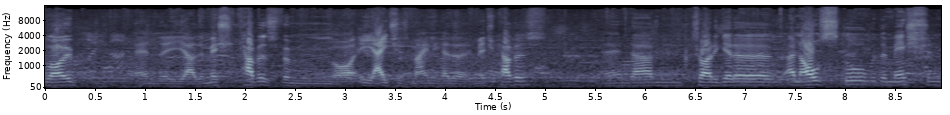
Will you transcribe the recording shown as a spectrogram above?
globe and the, uh, the mesh covers from, or EHs mainly had the mesh covers and um, try to get a, an old school with the mesh and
